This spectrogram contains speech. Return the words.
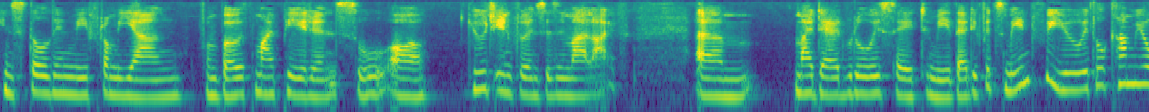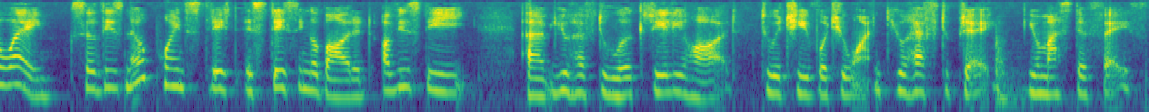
instilled in me from young, from both my parents, who are huge influences in my life. Um, my dad would always say to me that if it's meant for you, it'll come your way. So there's no point stressing about it. Obviously, um, you have to work really hard to achieve what you want. You have to pray. You must have faith.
